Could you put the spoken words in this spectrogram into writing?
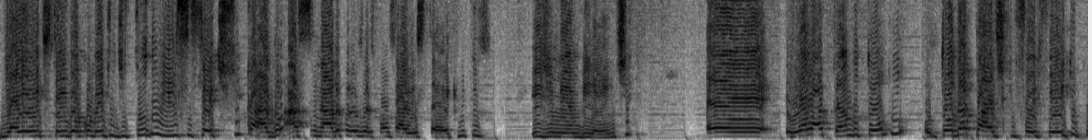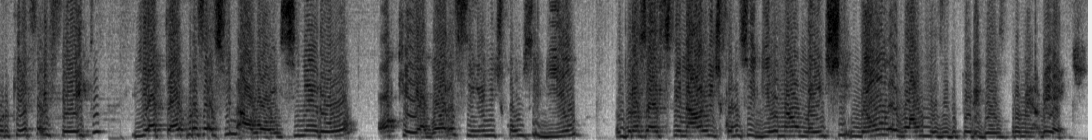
E aí a gente tem documento de tudo isso certificado, assinado pelos responsáveis técnicos, e de meio ambiente, é, relatando todo, toda a parte que foi feito, por que foi feito e até o processo final. Ó, incinerou, ok, agora sim a gente conseguiu um processo final, a gente conseguiu realmente não levar um resíduo perigoso para o meio ambiente.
